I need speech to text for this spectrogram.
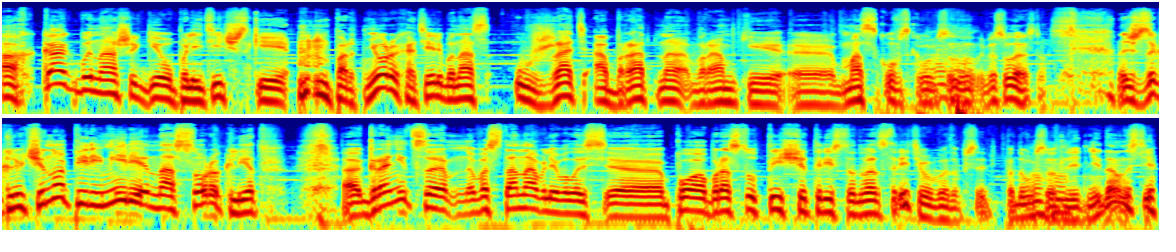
ах, как бы наши геополитические партнеры хотели бы нас ужать обратно в рамки э, Московского госу- государства. Значит, заключено перемирие на 40 лет. Э, Граница восстанавливалась э, по образцу 1323 года, по 200-летней давности.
